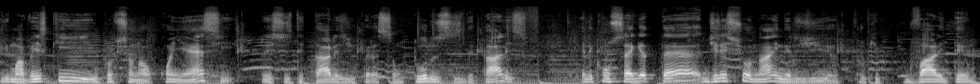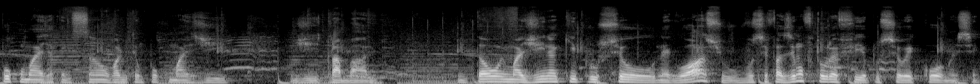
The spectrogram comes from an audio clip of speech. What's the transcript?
e uma vez que o profissional conhece esses detalhes de operação, todos esses detalhes, ele consegue até direcionar a energia, porque vale ter um pouco mais de atenção, vale ter um pouco mais de, de trabalho. Então imagina que para o seu negócio, você fazer uma fotografia para o seu e-commerce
